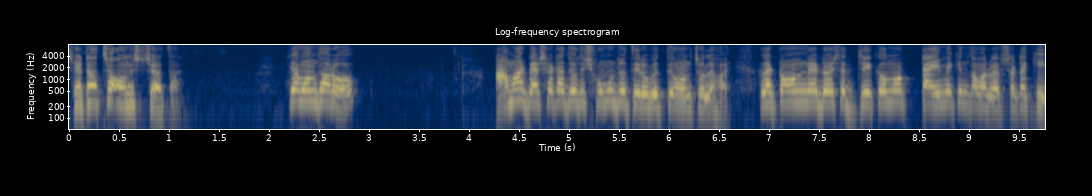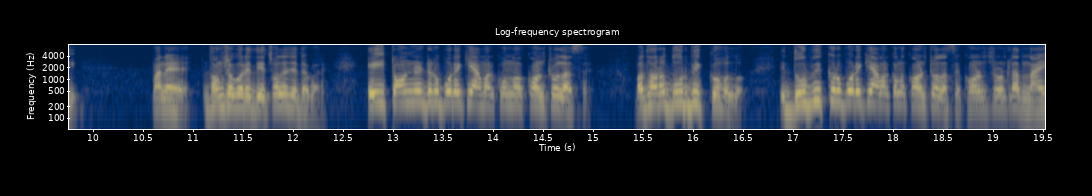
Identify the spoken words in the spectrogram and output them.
সেটা হচ্ছে অনিশ্চয়তা। যেমন ধরো, আমার ব্যবসাটা যদি সমুদ্র তীরবর্তী অঞ্চলে হয়, তাহলে টর্নেডো এসে যে কোনো টাইমে কিন্তু আমার ব্যবসাটা কি? মানে ধ্বংস করে দিয়ে চলে যেতে পারে। এই টর্নেডোর উপরে কি আমার কোনো কন্ট্রোল আছে? বা ধরো দুর্ভিক্ষ হলো, এই দুর্ভিক্ষের উপরে কি আমার কোনো কন্ট্রোল আছে? কন্ট্রোলটা নাই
